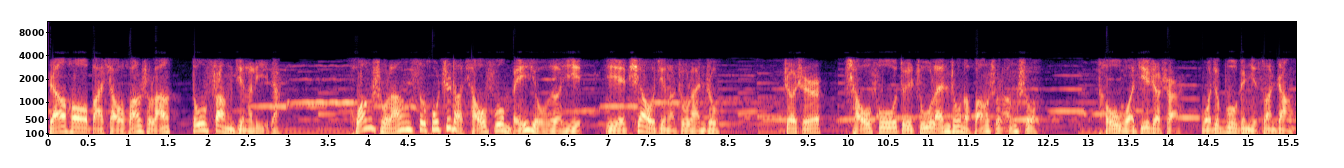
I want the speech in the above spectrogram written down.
然后把小黄鼠狼都放进了里边。黄鼠狼似乎知道樵夫没有恶意，也跳进了竹篮中。这时，樵夫对竹篮中的黄鼠狼说。偷我鸡这事儿，我就不跟你算账了。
